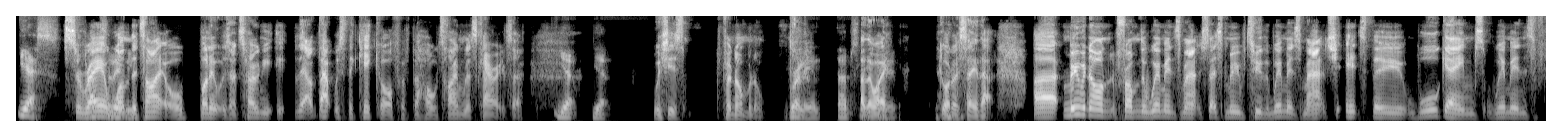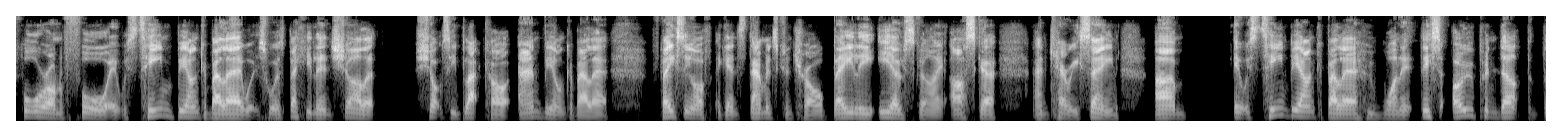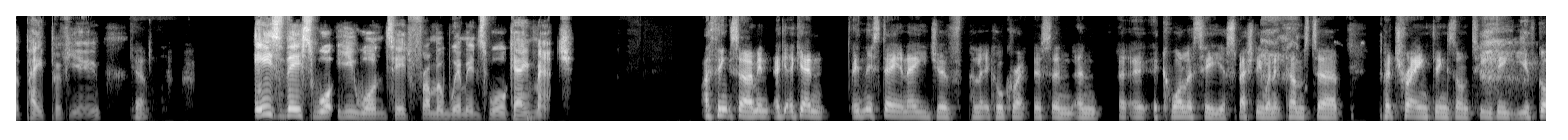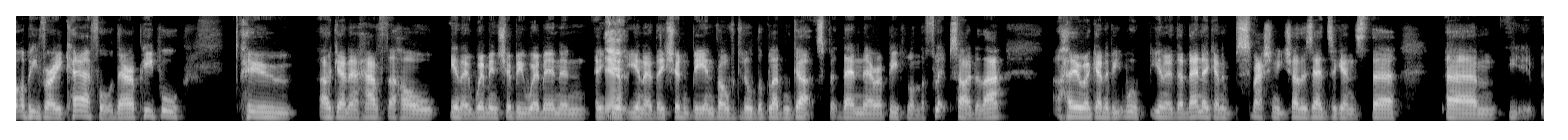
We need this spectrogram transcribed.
Yes, Saraya won the title, but it was a Toni. That, that was the kickoff of the whole timeless character, Yeah, yeah, which is phenomenal. brilliant. Absolutely. By the way. Got to say that. Uh, moving on from the women's match, let's move to the women's match. It's the War Games women's four on four. It was Team Bianca Belair, which was Becky Lynch, Charlotte, Shotzi Blackheart, and Bianca Belair, facing off against Damage Control, Bayley, Iyo Sky, Asuka, and Kairi Sane. Um, it was Team Bianca Belair who won it. This opened up the pay per view. Yeah. Is this what you wanted from a women's War Game match? I think so. I mean, again, in this day and age of political correctness and and uh, equality, especially when it comes to portraying things on TV, you've got to be very careful. There are people who are going to have the whole, you know, women should be women, and uh, Yeah. you, you know they shouldn't be involved in all the blood and guts. But then there are people on the flip side of that who are going to be, well, you know, the men are going to be smashing each other's heads against the um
